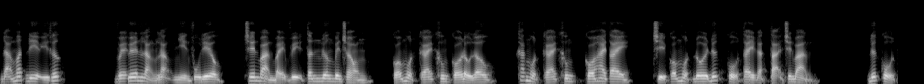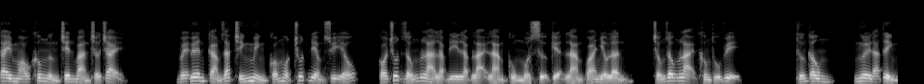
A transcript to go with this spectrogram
đã mất đi ý thức. Vệ uyên lẳng lặng nhìn phù điêu, trên bàn bảy vị tân nương bên trong, có một cái không có đầu lâu, khác một cái không có hai tay, chỉ có một đôi đứt cổ tay đặt tại trên bàn. Đứt cổ tay máu không ngừng trên bàn chớ chảy vệ uyên cảm giác chính mình có một chút điểm suy yếu, có chút giống là lặp đi lặp lại làm cùng một sự kiện làm quá nhiều lần, chống rông lại không thú vị. Tướng công, ngươi đã tỉnh.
